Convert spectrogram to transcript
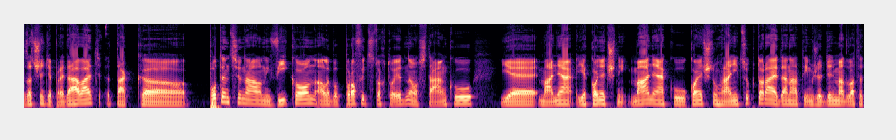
začnete predávať, tak potenciálny výkon alebo profit z tohto jedného stánku je, má ne, je konečný. Má nejakú konečnú hranicu, ktorá je daná tým, že deň má 24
